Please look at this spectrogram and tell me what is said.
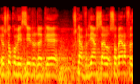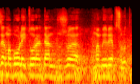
Eu estou convencido de que os cabo-verdianos souberam fazer uma boa leitura, dando-nos uh, uma maioria absoluta.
